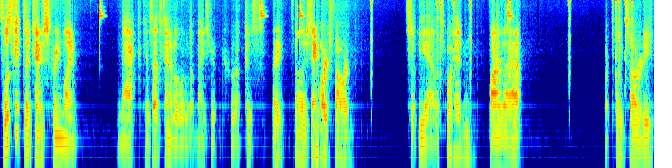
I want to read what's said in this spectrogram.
So let's get the kind of streamlined Mack, because that's kind of a little bit nicer truck, because, right? So they're same horsepower. So yeah, let's go ahead and buy that. Our plate's already...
